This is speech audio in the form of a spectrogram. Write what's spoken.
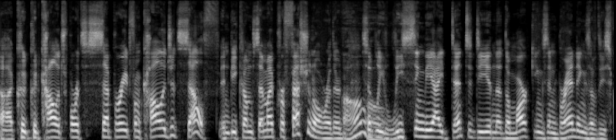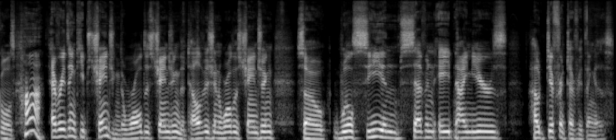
Uh, could could college sports separate from college itself and become semi-professional, where they're Oh. simply leasing the identity and the, the markings and brandings of these schools? Huh. Everything keeps changing. The world is changing. The television world is changing. So we'll see in seven, eight, nine years how different everything is.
